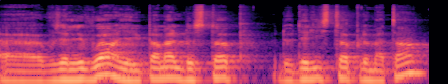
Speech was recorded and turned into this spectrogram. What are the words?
Euh, vous allez voir, il y a eu pas mal de stops, de daily stop le matin,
